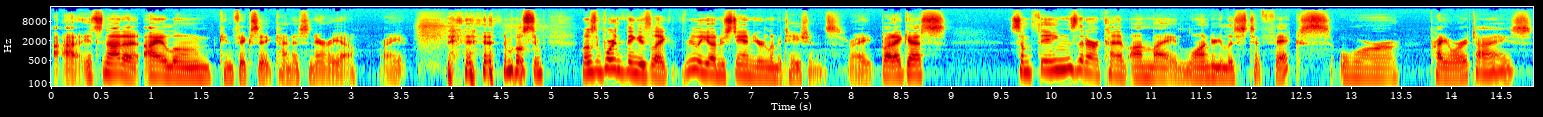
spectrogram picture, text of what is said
uh, it's not an I alone can fix it kind of scenario, right? the most most important thing is like really understand your limitations, right? But I guess some things that are kind of on my laundry list to fix or prioritize,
